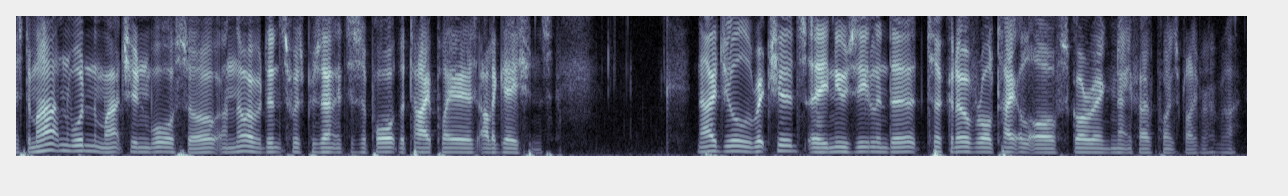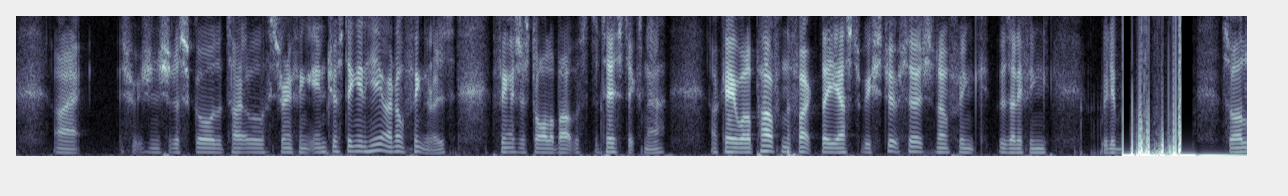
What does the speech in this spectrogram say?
Mr. Martin won the match in Warsaw, and no evidence was presented to support the Thai player's allegations. Nigel Richards, a New Zealander, took an overall title of scoring 95 points. Blah blah blah. All right. Should have scored the title. Is there anything interesting in here? I don't think there is. I think it's just all about the statistics now. Okay, well, apart from the fact that he has to be strip searched, I don't think there's anything really. So I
